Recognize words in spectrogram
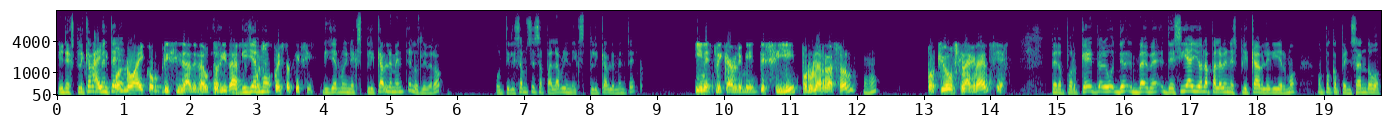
Inexplicablemente. ¿hay o no hay complicidad de la autoridad? Guillermo, Por supuesto que sí. Guillermo, inexplicablemente los liberó. ¿Utilizamos esa palabra inexplicablemente? Inexplicablemente, sí, por una razón. Porque hubo flagrancia. Pero ¿por qué? Decía yo la palabra inexplicable, Guillermo, un poco pensando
